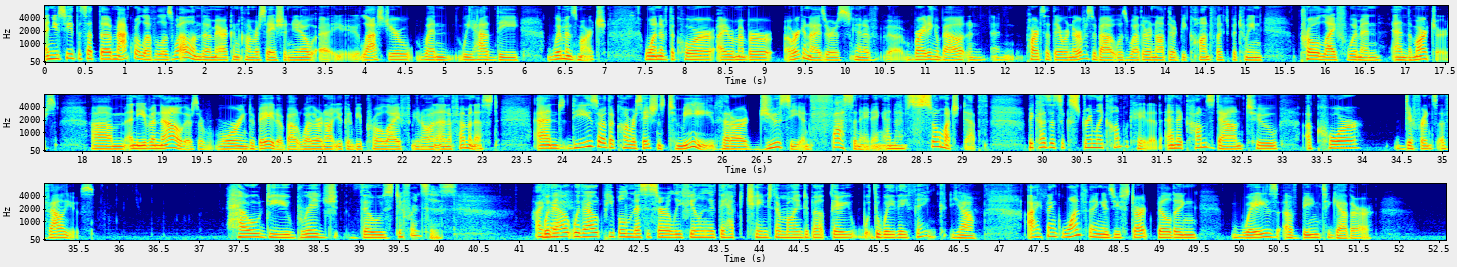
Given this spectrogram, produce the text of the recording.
And you see this at the macro level as well in the American conversation. You know, uh, last year when we had the Women's March, one of the core, I remember organizers kind of uh, writing about and, and parts that they were nervous about was whether or not there'd be conflict between pro life women and the marchers. Um, and even now, there's a roaring debate about whether or not you can be pro life, you know, and, and, a feminist. And these are the conversations to me that are juicy and fascinating and have so much depth because it's extremely complicated and it comes down to a core difference of values. How do you bridge those differences? I without think, without people necessarily feeling like they have to change their mind about their the way they think. Yeah. I think one thing is you start building ways of being together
